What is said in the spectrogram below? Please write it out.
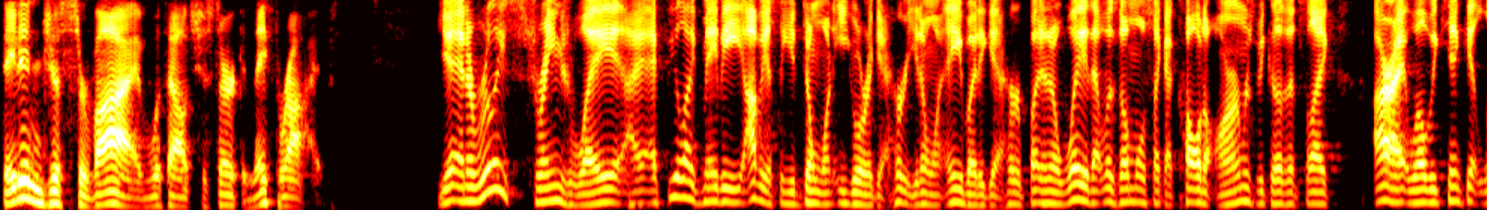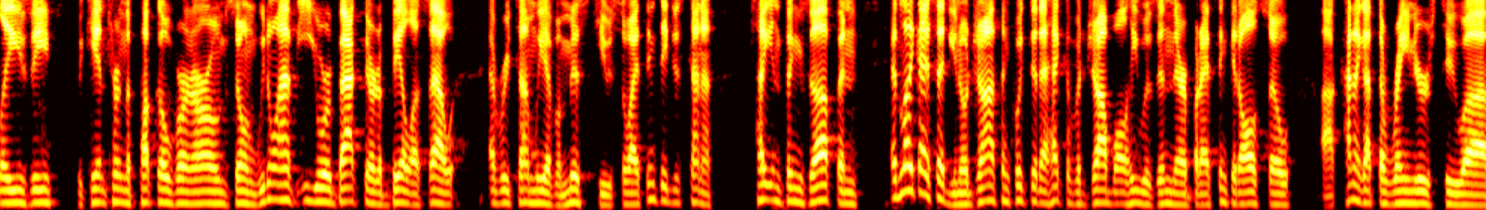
they didn't just survive without Shesterkin; they thrived. Yeah, in a really strange way. I, I, feel like maybe obviously you don't want Igor to get hurt. You don't want anybody to get hurt, but in a way that was almost like a call to arms because it's like, all right, well, we can't get lazy. We can't turn the puck over in our own zone. We don't have Igor back there to bail us out every time we have a miscue. So I think they just kind of tighten things up. And and like I said, you know, Jonathan Quick did a heck of a job while he was in there, but I think it also uh, kind of got the Rangers to uh,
